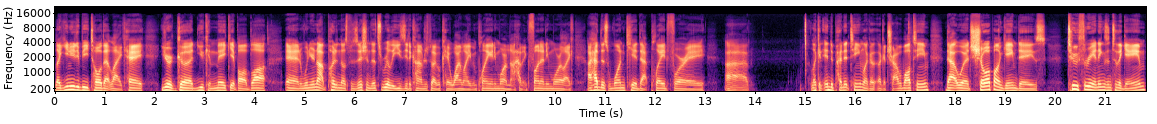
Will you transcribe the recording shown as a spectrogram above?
like you need to be told that like, hey, you're good, you can make it, blah blah. blah and when you're not put in those positions, it's really easy to kind of just be like, okay, why am I even playing anymore? I'm not having fun anymore. Like I had this one kid that played for a uh, like an independent team, like a like a travel ball team that would show up on game days, two three innings into the game,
